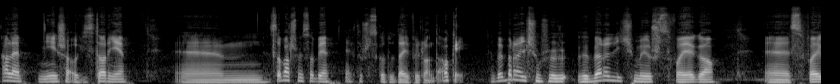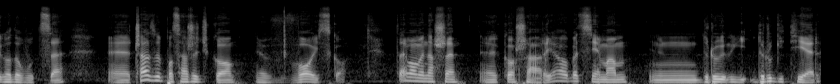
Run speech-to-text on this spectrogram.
ale mniejsza o historię. Zobaczmy sobie, jak to wszystko tutaj wygląda. Ok, wybraliśmy, wybraliśmy już swojego, e, swojego dowódcę. Czas wyposażyć go w wojsko. Tutaj mamy nasze koszary. Ja obecnie mam mm, drugi, drugi tier.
